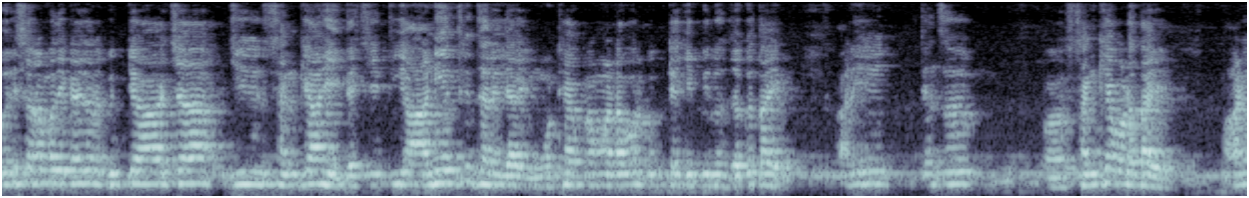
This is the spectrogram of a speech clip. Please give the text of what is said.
परिसरामध्ये काय झालं बिबट्याच्या जी संख्या आहे त्याची ती अनियंत्रित झालेली आहे. मोठ्या प्रमाणावर बिबट्याची पिलं जगत आहेत आणि त्यांचं संख्या वाढत आहे. आणि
